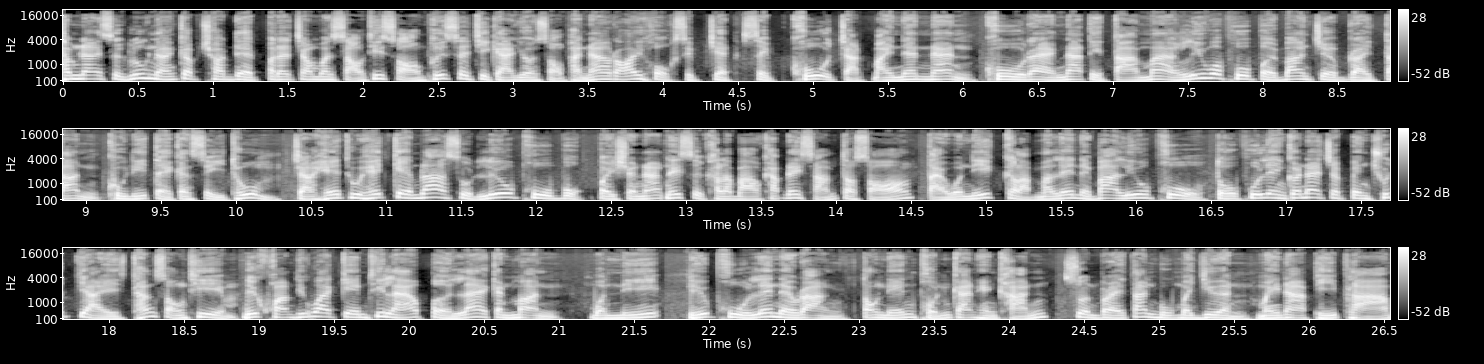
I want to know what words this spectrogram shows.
ทำนายศึกลูกหนังกับช็อตเด็ดประจำวันเสาร์ที่ 2 พฤศจิกายน 2567 10 คู่จัดไปแน่น ๆ คู่แรกน่าติดตามมากลิเวอร์พูลเปิดบ้านเจอไบรตัน คู่นี้เตะกัน 4 ทุ่ม จากเฮดทูเฮดเกมล่าสุดลิเวอร์พูลบุกไปชนะในศึกคาราบาวครับได้ 3 ต่อ 2 แต่วันนี้กลับมาเล่นในบ้านลิเวอร์พูลตัวผู้เล่นก็น่าจะเป็นชุดใหญ่ทั้ง 2 ทีม ด้วยความที่ว่าเกมที่แล้วเปิดแลกกันมัน วันนี้ลิเวอร์พูลเล่นในรัง ต้องเน้นผลการแข่งขัน ส่วนไบรตันบุกมาเยือน ไม่น่าผีผลาม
